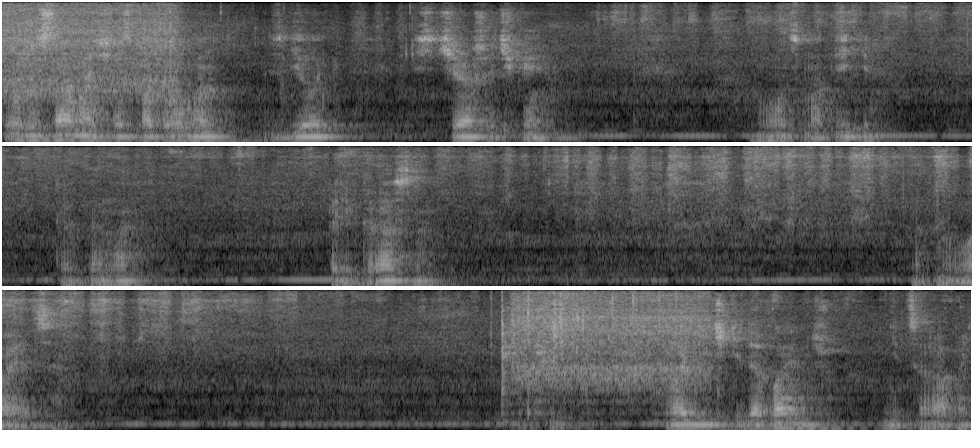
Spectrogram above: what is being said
То же самое сейчас попробуем сделать с чашечкой. Вот смотрите, как она прекрасно отмывается. Водички добавим, чтобы не царапать.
